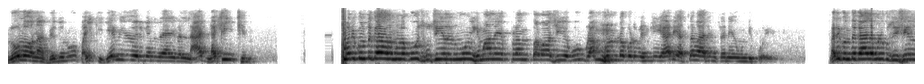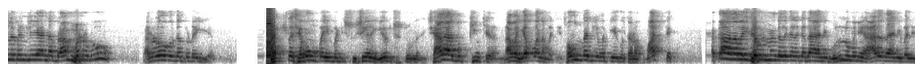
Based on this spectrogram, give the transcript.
లోలోన బెదురు పైకి ఏమి ఎరిగిన దాని వల్ల నటించింది మరి కొంతకాలములకు సుశీలను హిమాలయ ప్రాంతవాసియకు బ్రాహ్మణుడొకడు వెండి ఆడి అత్తవారించనే ఉండిపోయింది మరి కొంతకాలములకు సుశీలను వెండి ఆడిన బ్రాహ్మణుడు పరలోకగతుడయ్యాడు. భర్త శవంపై బట్టి సుశీల ఏడ్చుతున్నది. చాలా దుఃఖించిన నవ యవ్వనవతి సౌందర్యవతి తన కుమార్తెకు అకాల వైధవ్యం కలిగిన కదా అని గుల్లుమని ఆడదాని వల్లి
